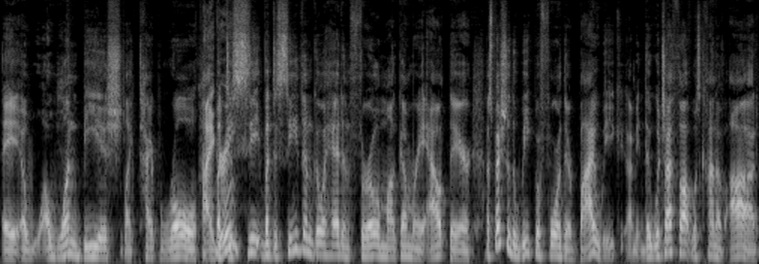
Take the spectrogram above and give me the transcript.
a a one B ish like type role. I agree. But to see but to see them go ahead and throw Montgomery out there, especially the week before their bye week, I mean, which I thought was kind of odd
